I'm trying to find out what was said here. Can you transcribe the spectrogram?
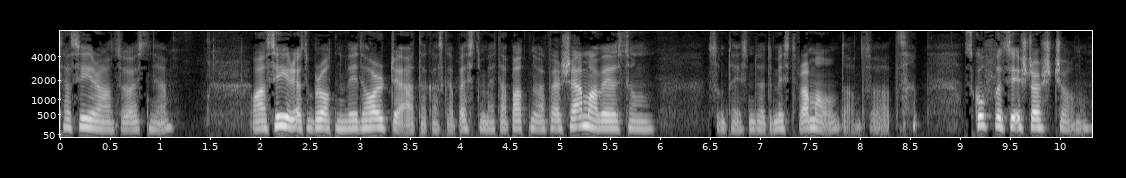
det säger han så just ja. Och han säger att brotten vid har det att det kanske bäst med att batten var för skärma vi som som det som du hade mist framan undan så att skuffet sig störst ju honom.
